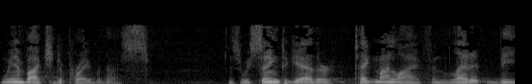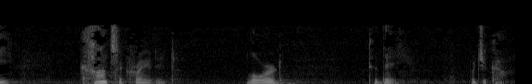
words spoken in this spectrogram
We invite you to pray with us. As we sing together, take my life and let it be consecrated, Lord, to Thee. Would you come?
